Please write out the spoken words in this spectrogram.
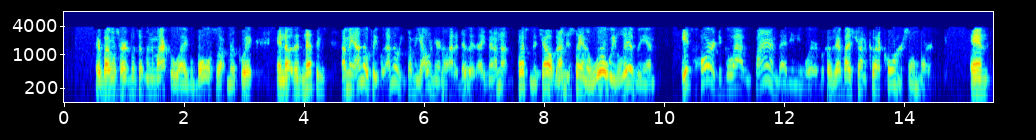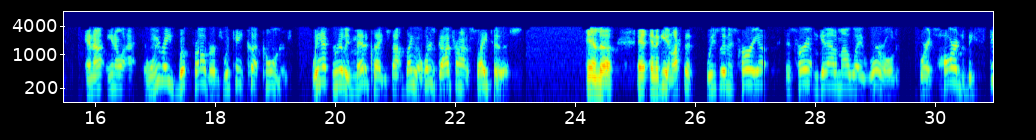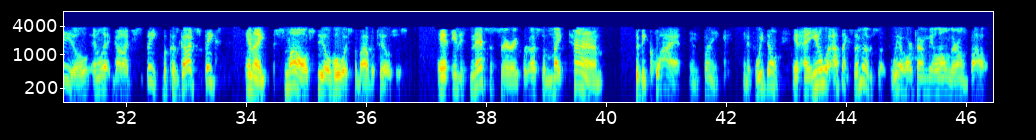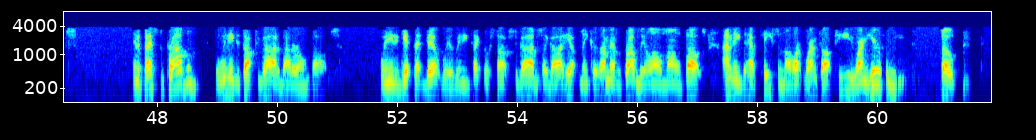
Everybody wants to hurry put something in the microwave or boil something real quick, and no, nothing's. I mean, I know people. I know some of y'all in here know how to do it. I mean, I'm not fussing at y'all, but I'm just saying the world we live in, it's hard to go out and find that anywhere because everybody's trying to cut a corner somewhere. And and I, you know, I, when we read book Proverbs, we can't cut corners. We have to really meditate and stop and think about what is God trying to say to us. And uh, and, and again, like I said, we just live in this hurry up, this hurry up and get out of my way world where it's hard to be still and let God speak because God speaks in a small, still voice. The Bible tells us, and, it's necessary for us to make time to be quiet and think. And if we don't, and, and you know what, I think some of us we have a hard time being alone with our own thoughts. And if that's the problem, then we need to talk to God about our own thoughts. We need to get that dealt with. We need to take those thoughts to God and say, God, help me because I'm having a problem being alone with my own thoughts. I need to have peace in my heart where I can talk to you, where I can hear from you. So,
